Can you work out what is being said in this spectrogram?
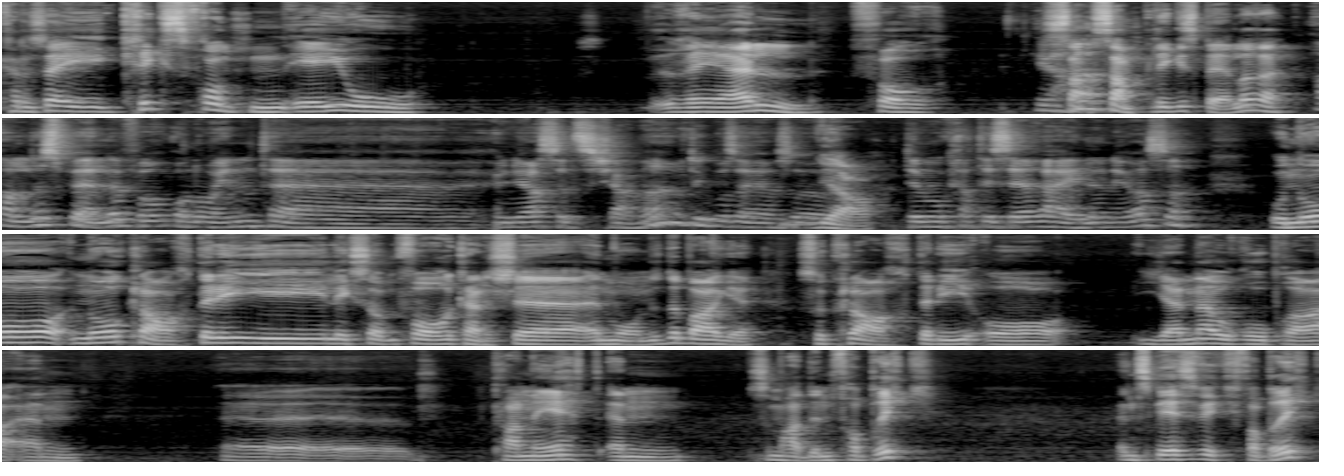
kan du si, krigsfronten er jo reell for Ja. samtlige spillere. Alle spiller for å nå inn til universets kjerne. Altså Ja. demokratisere hele universet. Og nå, nå klarte de liksom, for kanskje en måned tilbake, så klarte de å gjenerobre en eh, planet en, som hadde en fabrikk. En spesifikk fabrikk.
